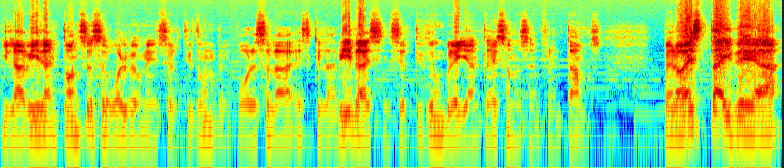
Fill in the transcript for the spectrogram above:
Y la vida entonces se vuelve una incertidumbre. Por eso la, es que la vida es incertidumbre y ante eso nos enfrentamos. Pero esta idea,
